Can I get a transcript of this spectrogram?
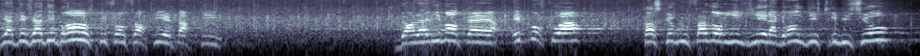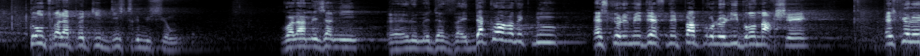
Il y a déjà des branches qui sont sorties et parties. Dans l'alimentaire. Et pourquoi? Parce que vous favorisiez la grande distribution contre la petite distribution. Voilà, mes amis, le MEDEF va être d'accord avec nous. Est-ce que le MEDEF n'est pas pour le libre marché? Est-ce que le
